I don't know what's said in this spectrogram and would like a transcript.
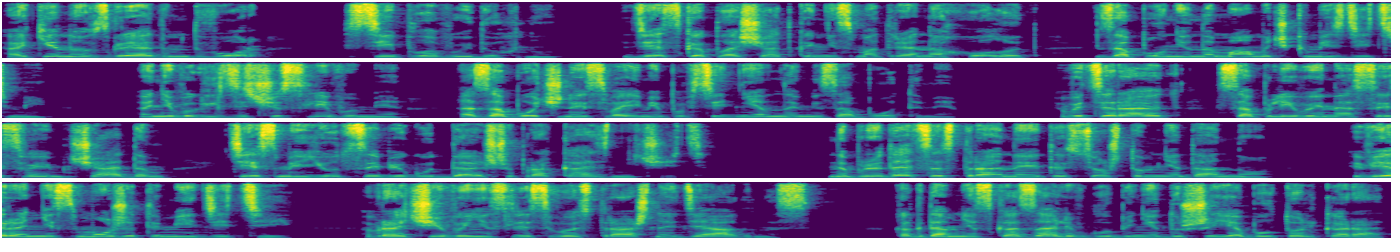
Окинув взглядом двор, сипло выдохнул. Детская площадка, несмотря на холод, заполнена мамочками с детьми. Они выглядят счастливыми, озабоченные своими повседневными заботами. Вытирают сопливые носы своим чадом, те смеются и бегут дальше проказничать. Наблюдать со стороны – это все, что мне дано. Вера не сможет иметь детей. Врачи вынесли свой страшный диагноз. Когда мне сказали, в глубине души я был только рад.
